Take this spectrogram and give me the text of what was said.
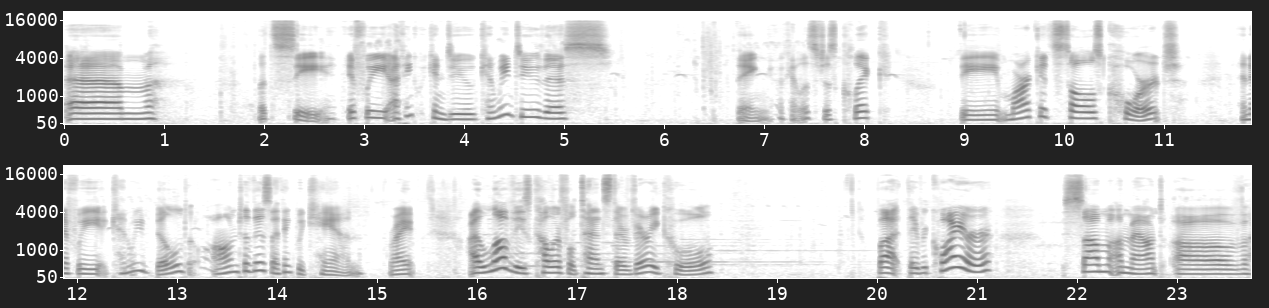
Um, Let's see. If we, I think we can do, can we do this thing? Okay, let's just click the Market Stalls Court. And if we, can we build onto this? I think we can, right? I love these colorful tents. They're very cool. But they require some amount of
